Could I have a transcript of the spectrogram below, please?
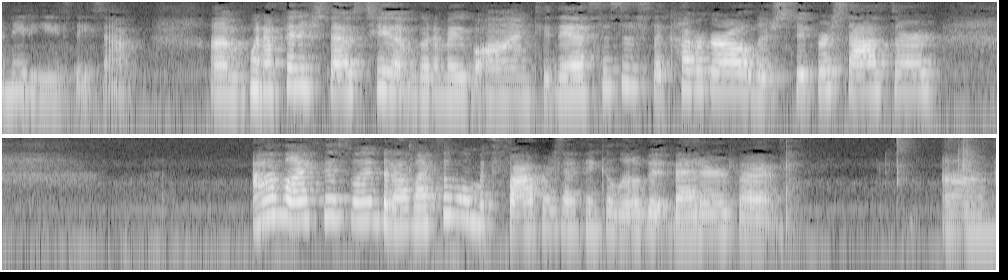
I need to use these up. Um, when I finish those two, I'm going to move on to this. This is the CoverGirl, the Super Sizer. I like this one, but I like the one with fibers, I think, a little bit better. But um,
